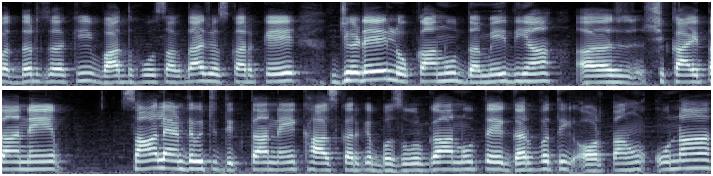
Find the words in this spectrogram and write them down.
ਪੱਧਰ ਕਿ ਵੱਧ ਹੋ ਸਕਦਾ ਜਿਸ ਕਰਕੇ ਜਿਹੜੇ ਲੋਕਾਂ ਨੂੰ ਦਮੇ ਦੀਆਂ ਸ਼ਿਕਾਇਤਾਂ ਨੇ, ਸਾਹ ਲੈਣ ਦੇ ਵਿੱਚ ਦਿੱਕਤਾਂ ਨੇ, ਖਾਸ ਕਰਕੇ ਬਜ਼ੁਰਗਾਂ ਨੂੰ ਤੇ ਗਰਭਵਤੀ ਔਰਤਾਂ ਨੂੰ, ਉਹਨਾਂ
